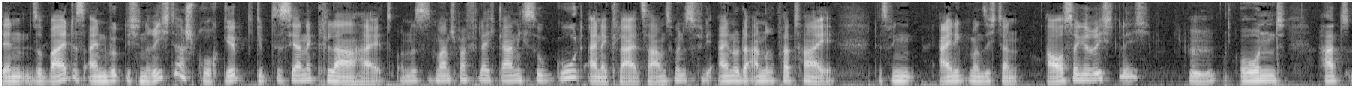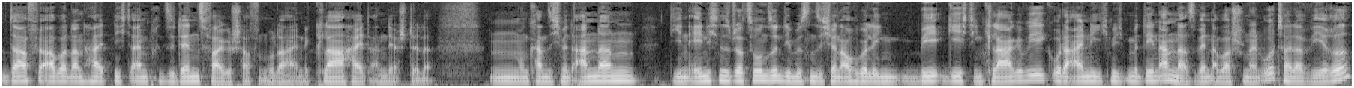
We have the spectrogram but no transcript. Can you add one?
Denn sobald es einen wirklichen Richterspruch gibt, gibt es ja eine Klarheit. Und es ist manchmal vielleicht gar nicht so gut, eine Klarheit zu haben, zumindest für die eine oder andere Partei. Deswegen einigt man sich dann außergerichtlich mhm. und hat dafür aber dann halt nicht einen Präzedenzfall geschaffen oder eine Klarheit an der Stelle. Mm, und kann sich mit anderen, die in ähnlichen Situationen sind, die müssen sich dann auch überlegen, gehe ich den Klageweg oder einige ich mich mit denen anders. Wenn aber schon ein Urteil da wäre,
